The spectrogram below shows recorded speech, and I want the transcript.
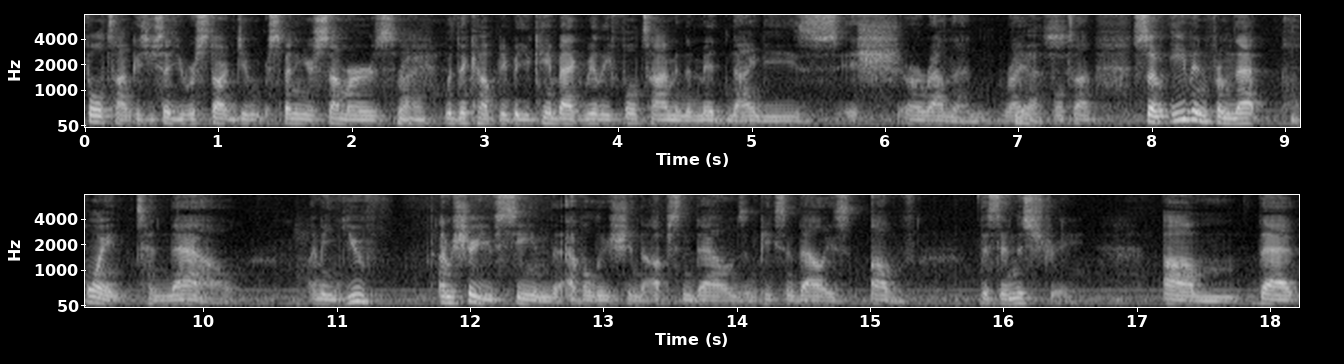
full time because you said you were starting doing spending your summers Right. with the company, but you came back really full time in the mid '90s ish or around then, right? Yes. Full time. So even from that point to now, I mean, you've I'm sure you've seen the evolution, the ups and downs, and peaks and valleys of this industry. Um, that,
